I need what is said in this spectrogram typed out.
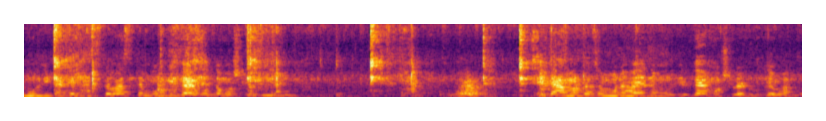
মুরগিটাকে ভাজতে ভাজতে মুরগির গায়ের মধ্যে মশলা দিয়ে দিই। এটা আমার কাছে মনে হয় যে মুরগির গায়ে মশলা ঢুকে ভালো।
